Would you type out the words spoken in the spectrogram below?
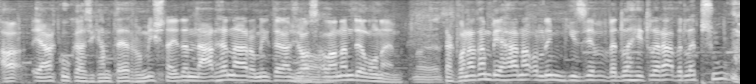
A já koukal, říkám, to je Romy Schneider, nádherná Romy, která žila No. s Alanem Delonem. No, tak ona tam běhá na Orlím hnízdě vedle Hitlera a vedle psů. no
